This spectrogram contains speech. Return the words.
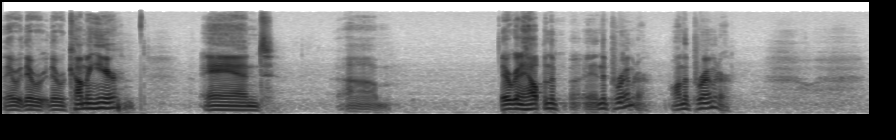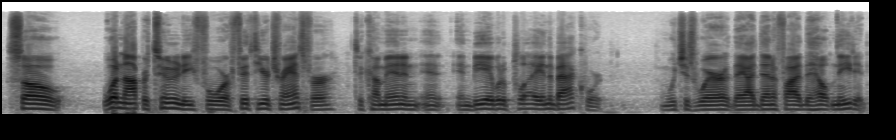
They were, they were, they were coming here, and um, they were going to help in the, in the perimeter, on the perimeter. So what an opportunity for a fifth-year transfer to come in and, and, and be able to play in the backcourt which is where they identified the help needed.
